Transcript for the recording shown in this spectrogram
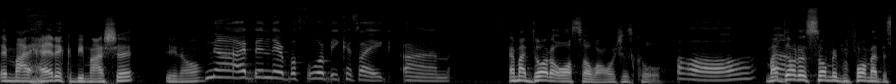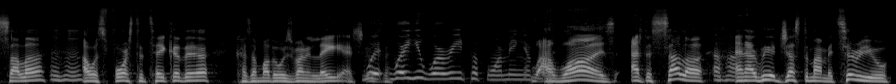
in my head. It could be my shit, you know. No, I've been there before because like, um, And my daughter also won, which is cool. oh, My daughter saw me perform at the cellar. Mm-hmm. I was forced to take her there because her mother was running late, and she were, was. were you worried performing in I was at the cellar, Uh-huh. and I readjusted my material,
